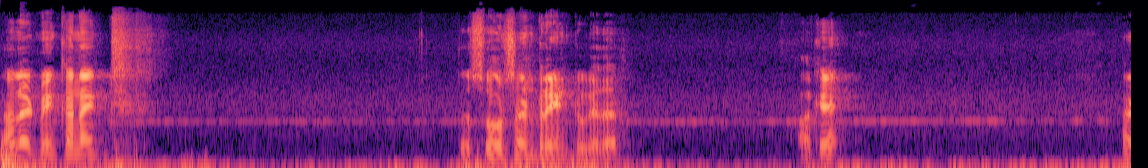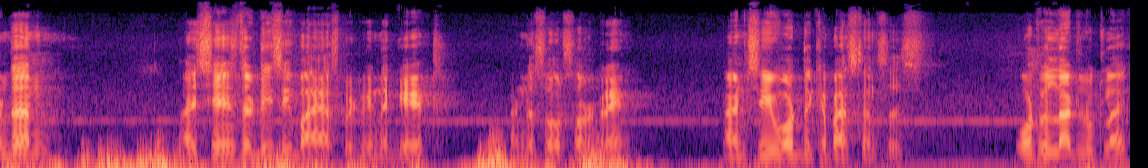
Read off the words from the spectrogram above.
Now, let me connect the source and drain together okay. and then I change the DC bias between the gate and the source or drain and see what the capacitance is what will that look like?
